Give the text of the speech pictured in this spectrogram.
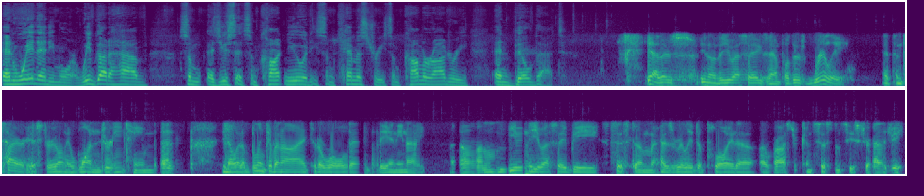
and win anymore. We've got to have." Some, as you said, some continuity, some chemistry, some camaraderie, and build that. Yeah, there's, you know, the USA example. There's really its entire history only one dream team that, you know, at a blink of an eye could have rolled anybody any night. Um, even the USAB system has really deployed a, a roster consistency strategy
